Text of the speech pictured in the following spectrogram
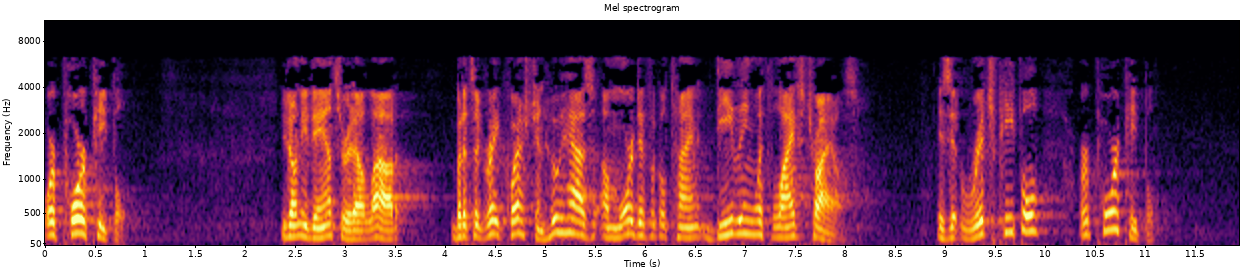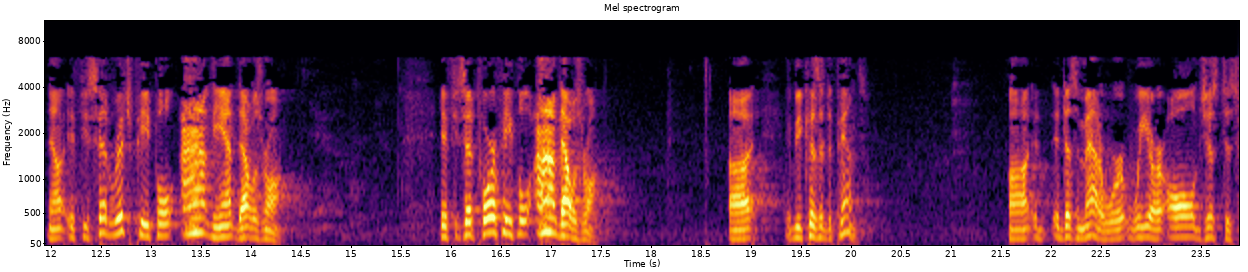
or poor people? You don't need to answer it out loud, but it's a great question. Who has a more difficult time dealing with life's trials? Is it rich people or poor people? Now, if you said rich people, ah, the that was wrong. If you said poor people, ah, that was wrong. Uh, because it depends. Uh, it, it, doesn't matter. We're, we are all just as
